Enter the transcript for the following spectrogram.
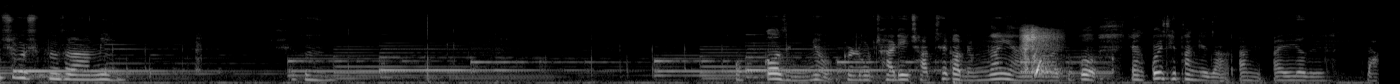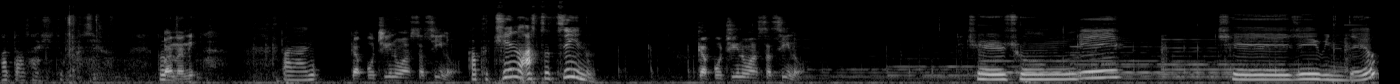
훔치고 싶은 사람이 지금 없거든요. 그리고 자리 자체가 명랑이 아니어가지고 제가 꿀팁 한 개 알려드릴 나갔다 다시 들어가세요. 그럼 Banani. 바나니 Cappuccino assassino. 카푸치노 아사시노 Cappuccino assassino. 제일 좋은 게 제 집인데요.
